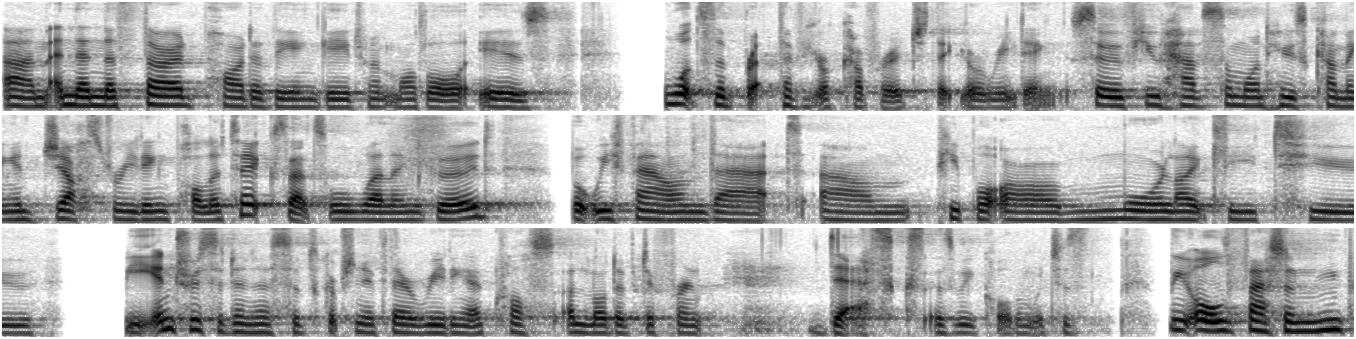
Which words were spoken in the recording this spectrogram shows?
um, and then the third part of the engagement model is what's the breadth of your coverage that you're reading. So if you have someone who's coming and just reading politics, that's all well and good, but we found that um, people are more likely to be interested in a subscription if they're reading across a lot of different desks, as we call them, which is the old fashioned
